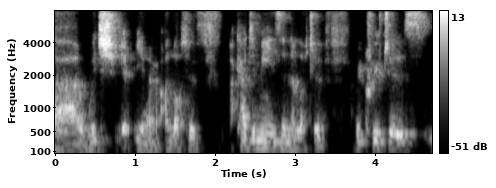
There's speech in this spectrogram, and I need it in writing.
uh, which you know a lot of academies and a lot of recruiters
